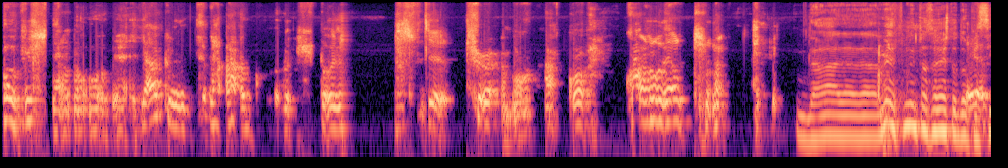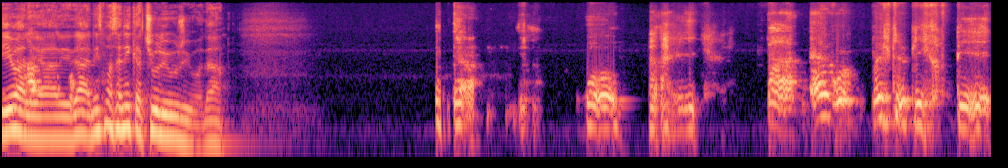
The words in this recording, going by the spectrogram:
Obično, jako mi drago što se čujemo ako da, da, da. Mi, mi smo se nešto dopisivali, ali da, nismo se nikad čuli uživo, da. Da. Ovaj, pa evo, bih bi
